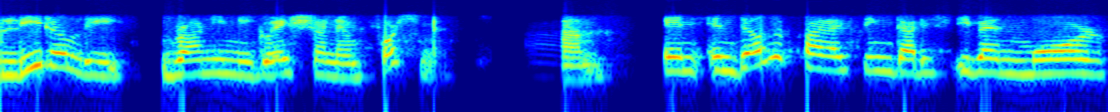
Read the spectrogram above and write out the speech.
literally run immigration enforcement. Um, and, and the other part, I think that is even more,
